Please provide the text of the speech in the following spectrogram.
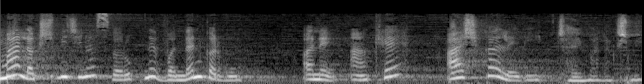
માં લક્ષ્મીજીના સ્વરૂપને વંદન કરવું અને આંખે આશકા લેવી જય માં લક્ષ્મી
